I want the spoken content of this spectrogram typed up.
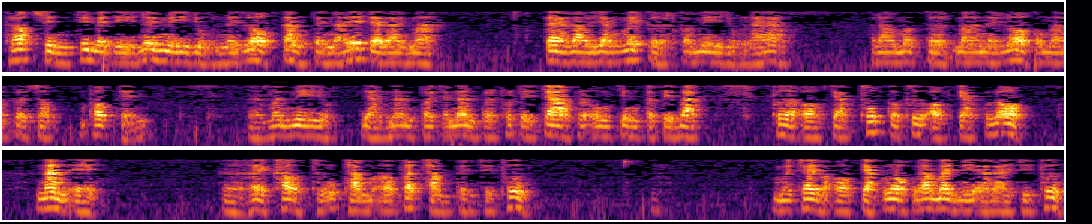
เพราะสิ่งที่ไม่ดีนี่มีอยู่ในโลกตั้งแต่ไหนแต่ไรมา แต่เรายังไม่เกิดก็มีอยู่แล้ว เรามาเกิดมาในโลกก็มาประสบพบเห็น มันมีอยู่อย่างนั้นเพราะฉะนั้นพระพุทธเจ้าพระองค์จึงปฏิบัติ เพื่อออกจากทุกข์ก็คือออกจากโลก นั่นเอง ให้เข้าถึงธรรมเอาพระธรรมเป็นที่พึ่ง ไม่ใช่ว่าออกจากโลกแล้วไม่มีอะไรที่พึ่ง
